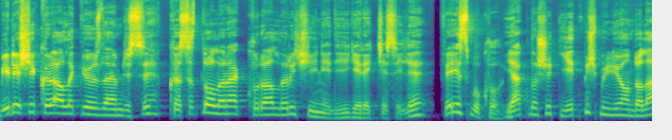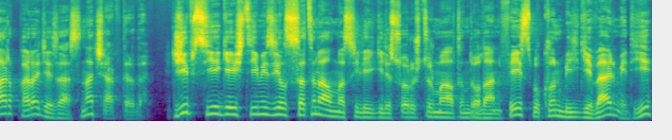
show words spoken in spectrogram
Birleşik Krallık gözlemcisi kasıtlı olarak kuralları çiğnediği gerekçesiyle Facebook'u yaklaşık 70 milyon dolar para cezasına çarptırdı. Gypsy'yi geçtiğimiz yıl satın alması ile ilgili soruşturma altında olan Facebook'un bilgi vermediği,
